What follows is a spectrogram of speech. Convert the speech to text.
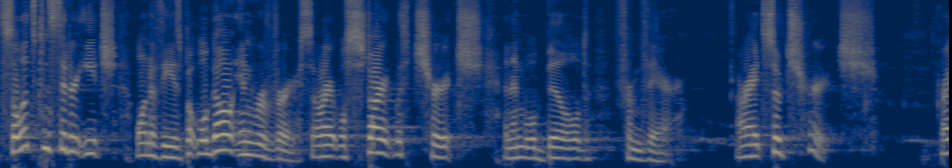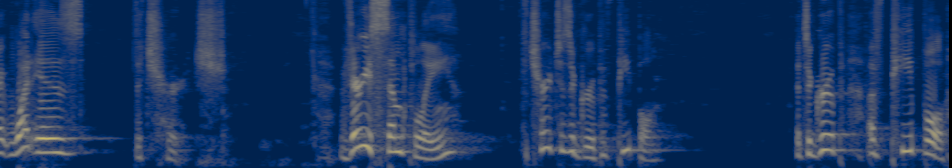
so let's consider each one of these, but we'll go in reverse. All right, we'll start with church and then we'll build from there. All right, so church. Right, what is the church? Very simply, the church is a group of people. It's a group of people.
